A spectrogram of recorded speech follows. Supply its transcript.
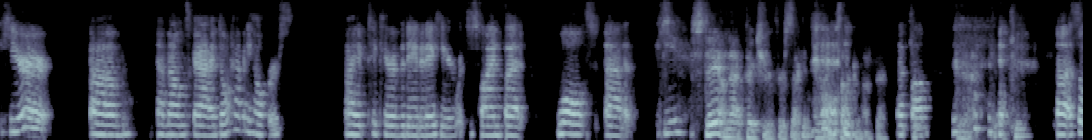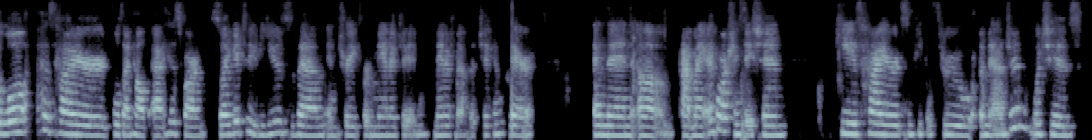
here um, at Mountain Sky, I don't have any helpers. I take care of the day to day here, which is fine. But Walt, uh, he, Stay on that picture for a second. Going talk about that. that's Bob. Yeah. keep- keep- Uh, so Walt has hired full-time help at his farm, so I get to use them in trade for managing management of the chickens there. And then um, at my egg washing station, he's hired some people through Imagine, which is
